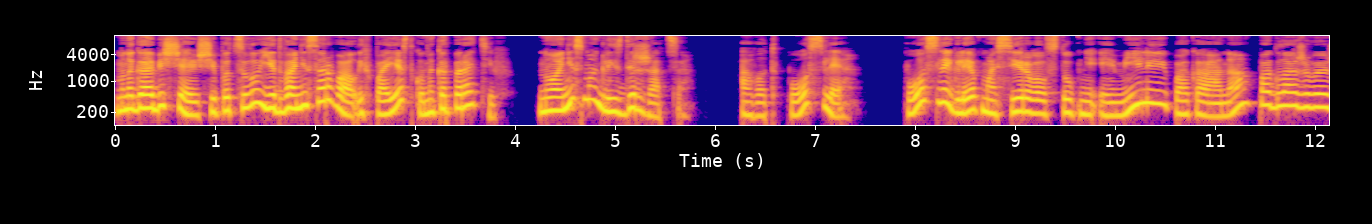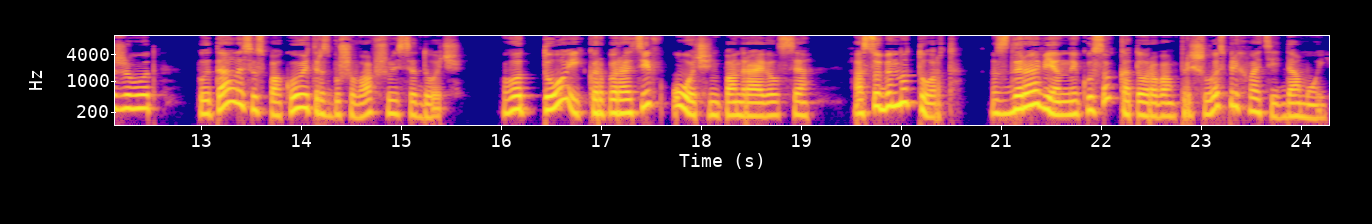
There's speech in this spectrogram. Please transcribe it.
Многообещающий поцелуй едва не сорвал их поездку на корпоратив. Но они смогли сдержаться. А вот после... После Глеб массировал ступни Эмилии, пока она, поглаживая живот, пыталась успокоить разбушевавшуюся дочь. Вот той корпоратив очень понравился. Особенно торт, здоровенный кусок которого пришлось прихватить домой.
